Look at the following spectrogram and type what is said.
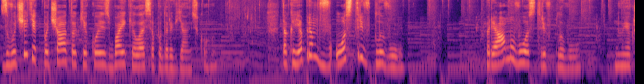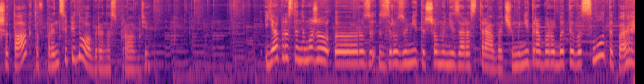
Звучить як початок якоїсь байки Леся Подерев'янського. Так, я прям в острів пливу. Прямо в острів пливу. Ну, якщо так, то в принципі добре насправді. Я просто не можу е, роз- зрозуміти, що мені зараз треба. Чи мені треба робити весло тепер?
